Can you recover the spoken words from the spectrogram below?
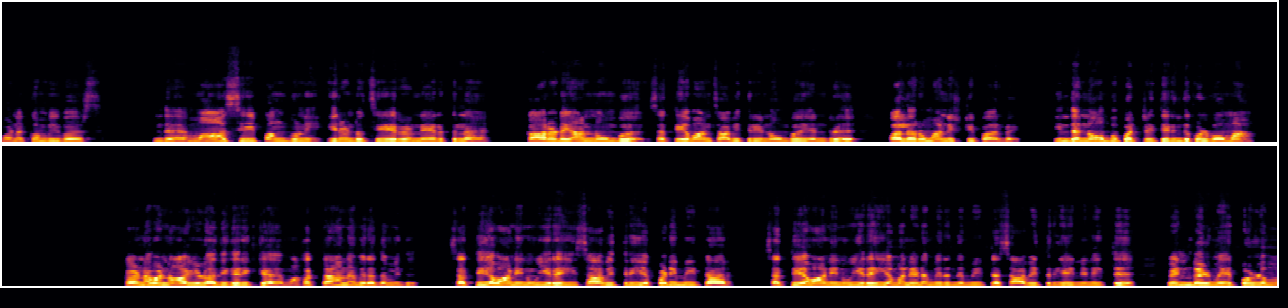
வணக்கம் விவர்ஸ் இந்த மாசி பங்குனி இரண்டும் சேர்ற நேரத்துல காரடையான் நோன்பு சத்தியவான் சாவித்திரி நோன்பு என்று பலரும் அனுஷ்டிப்பார்கள். இந்த நோன்பு பற்றி தெரிந்து கொள்வோமா? கணவன் ஆயுள் அதிகரிக்க மகத்தான விரதம் இது. சத்தியவானின் உயிரை சாவித்திரி எப்படி மீட்டார்? சத்தியவானின் உயிரை யமனிடமிருந்து மீட்ட சாவித்திரியை நினைத்து பெண்கள் மேற்கொள்ளும்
